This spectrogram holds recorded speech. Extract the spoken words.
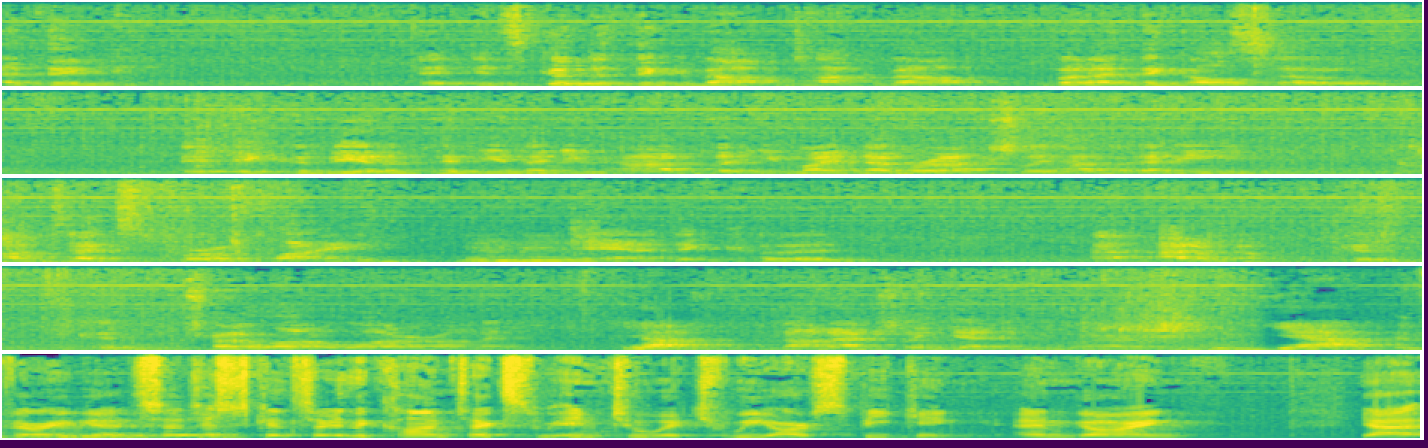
I think it, it's good to think about and talk about, but I think also it, it could be an opinion that you have that you might never actually have any context for applying, Mhm. and it could, I, I don't know, could could tread a lot of water on it. Yeah. Not actually get anywhere. Yeah. Very good. So just considering the context into which we are speaking and going, yeah,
